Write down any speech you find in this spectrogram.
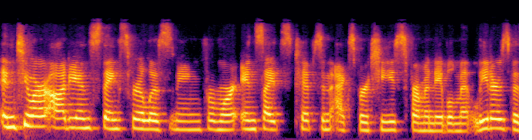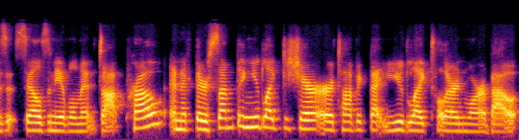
And to our audience, thanks for listening. For more insights, tips, and expertise from enablement leaders, visit salesenablement.pro. And if there's something you'd like to share or a topic that you'd like to learn more about,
